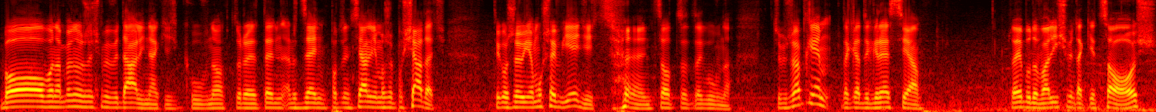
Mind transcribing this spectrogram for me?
Bo, bo na pewno żeśmy wydali na jakieś gówno, które ten rdzeń potencjalnie może posiadać. Tylko, że ja muszę wiedzieć, co, co to gówno. Czy przypadkiem taka dygresja. Tutaj budowaliśmy takie coś.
